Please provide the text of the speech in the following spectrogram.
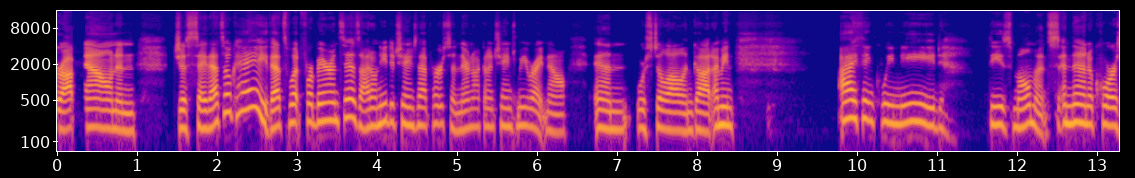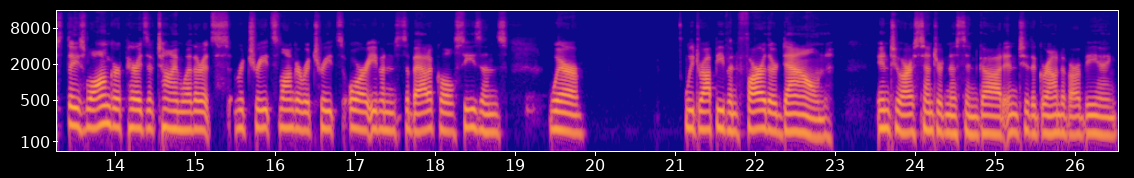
drop down and just say, that's okay. That's what forbearance is. I don't need to change that person. They're not going to change me right now. And we're still all in God. I mean, I think we need these moments. And then, of course, these longer periods of time, whether it's retreats, longer retreats, or even sabbatical seasons where we drop even farther down into our centeredness in God, into the ground of our being,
